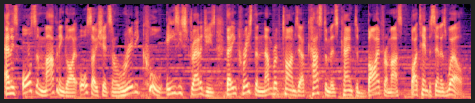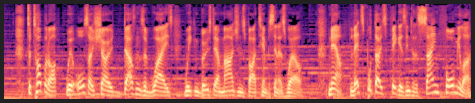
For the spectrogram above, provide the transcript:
And this awesome marketing guy also shared some really cool, easy strategies that increased the number of times our customers came to buy from us by 10% as well. To top it off, we'll also showed dozens of ways we can boost our margins by 10% as well. Now, let's put those figures into the same formula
